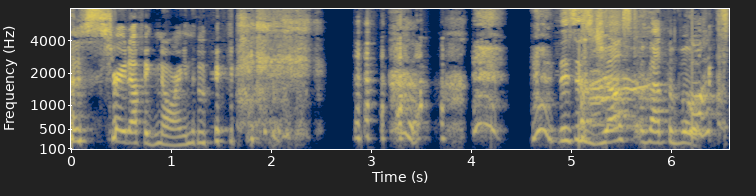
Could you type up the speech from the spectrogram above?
I'm straight up ignoring the movie. this is just about the book. What?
